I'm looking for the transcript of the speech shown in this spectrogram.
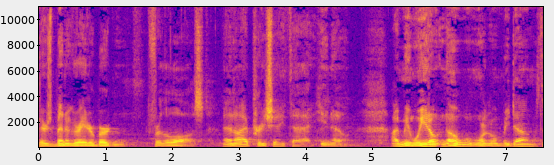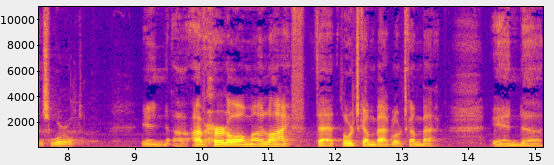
there's been a greater burden for the lost. And I appreciate that, you know. I mean, we don't know when we're going to be done with this world. And uh, I've heard all my life that Lord's coming back, Lord's coming back. And uh,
